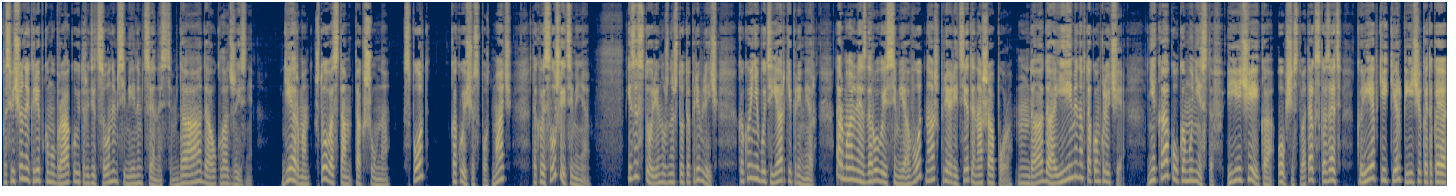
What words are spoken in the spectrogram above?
посвященной крепкому браку и традиционным семейным ценностям. Да, да, уклад жизни. Герман, что у вас там так шумно? Спорт? Какой еще спорт? Матч? Так вы слушаете меня? Из истории нужно что-то привлечь, какой-нибудь яркий пример. Нормальная, здоровая семья — вот наш приоритет и наша опора. Да-да, именно в таком ключе. Не как у коммунистов, ячейка общества, так сказать, крепкий кирпичик, и такая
